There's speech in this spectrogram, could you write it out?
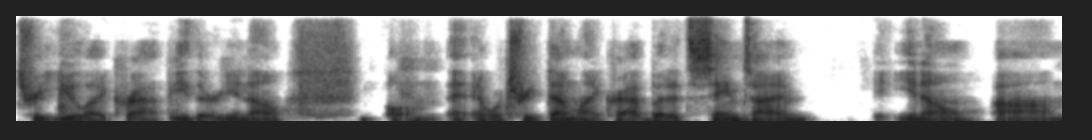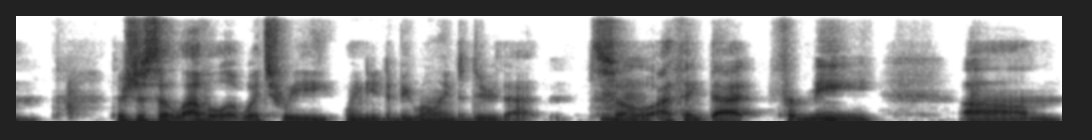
treat you like crap either you know um, and, or treat them like crap but at the same time you know um, there's just a level at which we we need to be willing to do that so Mm-hmm. i think that for me um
